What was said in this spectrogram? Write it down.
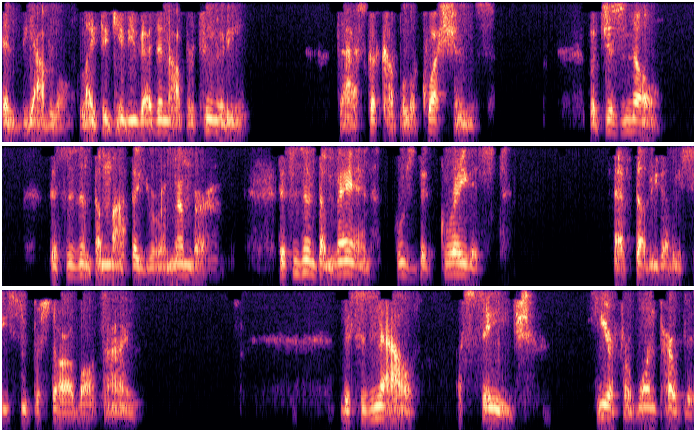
El Diablo. I'd like to give you guys an opportunity to ask a couple of questions. But just know, this isn't the Mata you remember. This isn't the man who's the greatest FWWC superstar of all time. This is now a sage here for one purpose,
